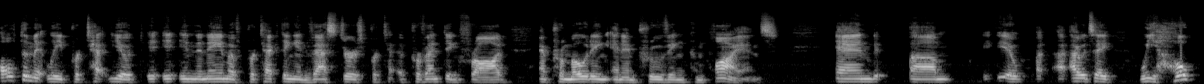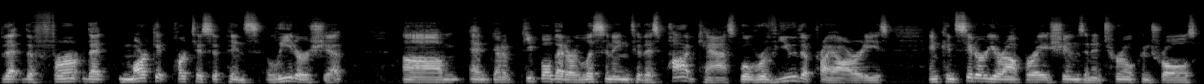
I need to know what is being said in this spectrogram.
Ultimately protect you know in the name of protecting investors prote- preventing fraud and promoting and improving compliance. And um, you know I, I would say we hope that the firm that market participants leadership um, and kind of people that are listening to this podcast will review the priorities and consider your operations and internal controls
